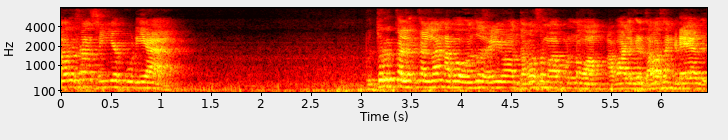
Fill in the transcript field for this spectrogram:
வருஷம் செய்யக்கூடிய புத்தர்களுக்கெல்லாம் நம்ம வந்து செய்வோம் தவசமா பண்ணுவோம். அவளுக்கு தவசம் கிடையாது.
